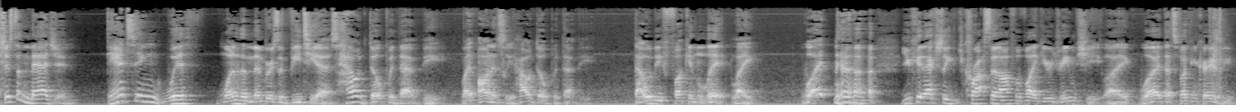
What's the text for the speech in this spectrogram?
Just imagine dancing with one of the members of BTS. How dope would that be? Like, honestly, how dope would that be? That would be fucking lit. Like, what? you could actually cross that off of like your dream sheet. Like, what? That's fucking crazy.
